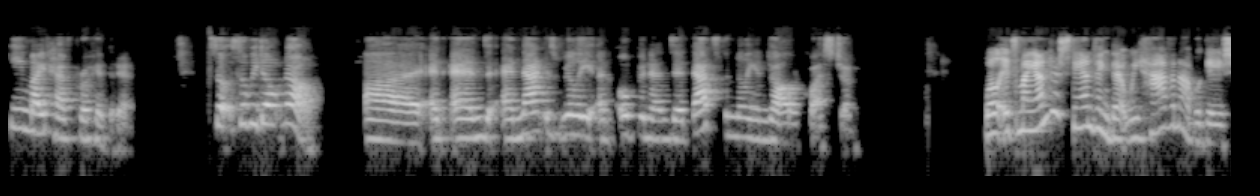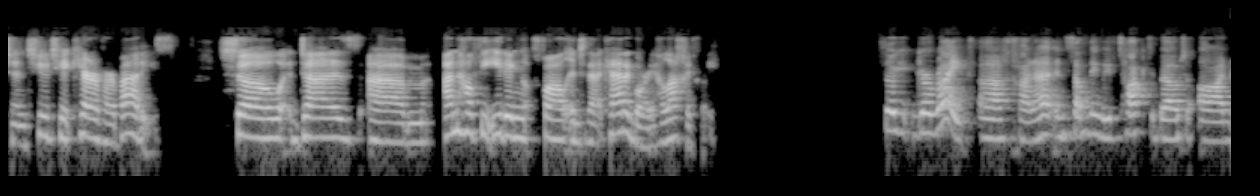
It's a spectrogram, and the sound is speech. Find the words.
he might have prohibited it. So, so we don't know. Uh, and and and that is really an open-ended. That's the million dollar question. Well, it's my understanding that we have an obligation to take care of our bodies. So, does um, unhealthy eating fall into that category halachically? So you're right, uh, Chana, and something we've talked about on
